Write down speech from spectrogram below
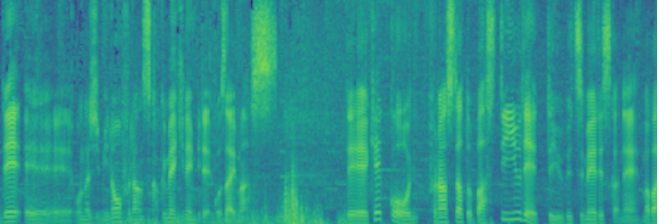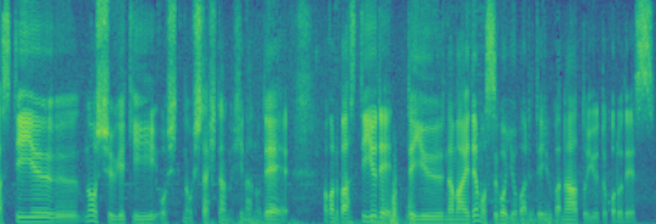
で、えー、おなじみのフランス革命記念日でございますで結構フランスだとバスティーユデーっていう別名ですかね、まあ、バスティーユの襲撃をしのした日なので、まあ、このバスティーユデーっていう名前でもすごい呼ばれているかなというところです。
